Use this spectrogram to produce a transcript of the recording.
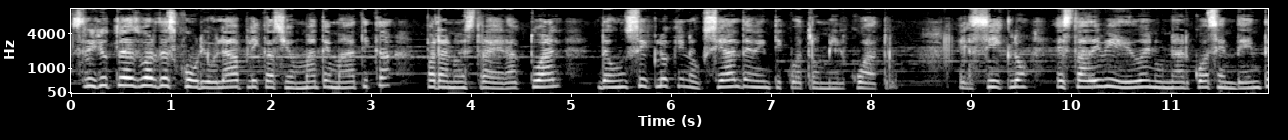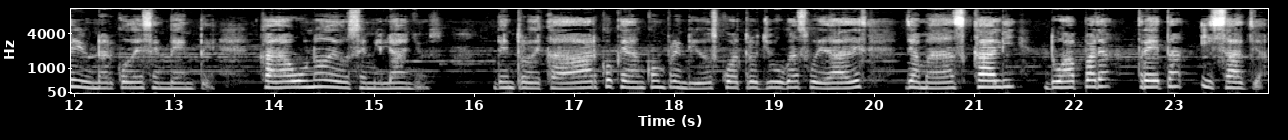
Sri Yukteswar descubrió la aplicación matemática para nuestra era actual de un ciclo equinoccial de 24.004. El ciclo está dividido en un arco ascendente y un arco descendente, cada uno de 12.000 años. Dentro de cada arco quedan comprendidos cuatro yugas o edades llamadas Kali, Duapara, Treta y Satya,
